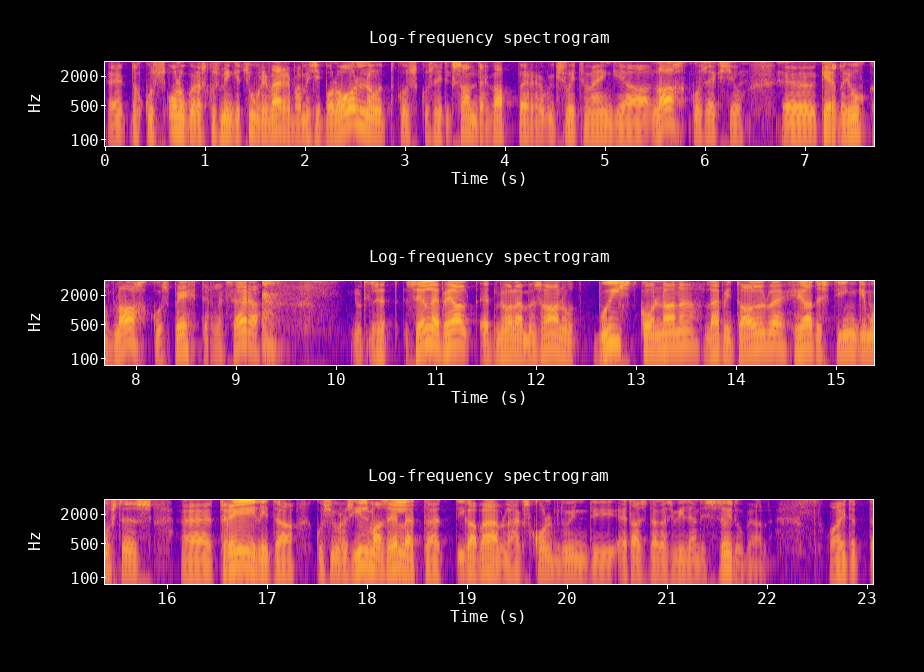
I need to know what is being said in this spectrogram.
et noh, kus olukorras, kus mingeid suuri värbamisi pole olnud, kus, kus näiteks Sander Kapper, üks võtmemängija lahkus, eks ju, Gerdo Juhkam lahkus, Pehter läks ära ütles, et selle pealt, et me oleme saanud võistkonnana läbi talve heades tingimustes äh, treenida, kusjuures ilma selleta, et iga päev läheks kolm tundi edasi-tagasi Viljandisse sõidu peale. vaid et,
